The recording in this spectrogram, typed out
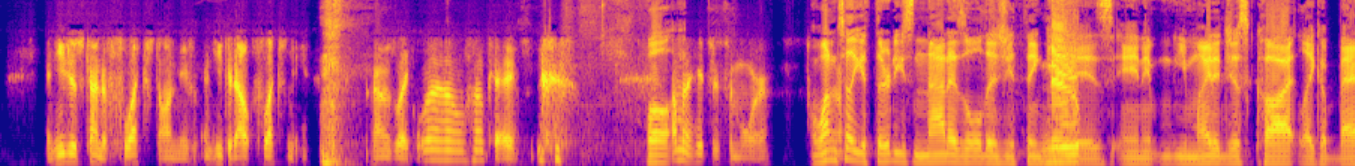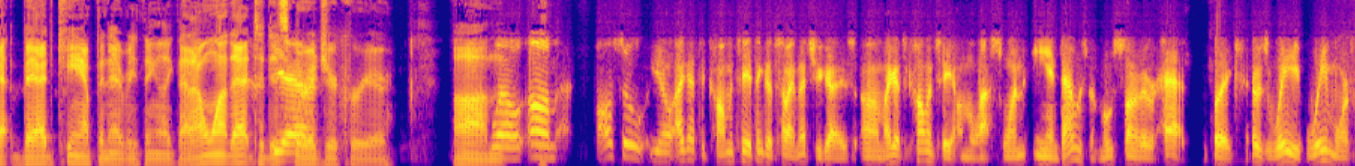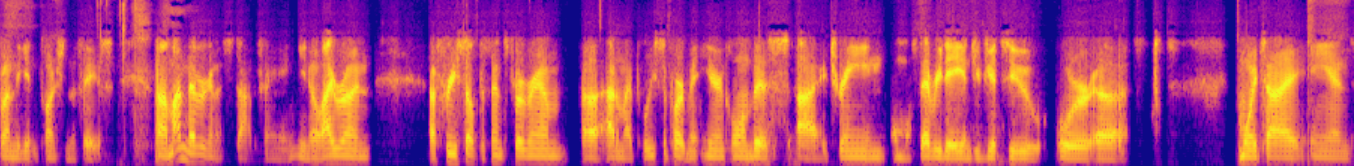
And he just kind of flexed on me, and he could outflex me. And I was like, well, okay. well, I'm gonna hit you some more. I want to tell you, 30's not as old as you think Nope. it is, and it, you might have just caught like a bad bad camp and everything like that. I don't want that to discourage your career. Um, Well, um, also, you know, I got to commentate. I think that's how I met you guys. Um, I got to commentate on the last one, and that was the most fun I've ever had. Like, it was way, way more fun than getting punched in the face. Um, I'm never gonna stop training. You know, I run a free self defense program uh, out of my police department here in Columbus. I train almost every day in jujitsu or uh, Muay Thai, and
